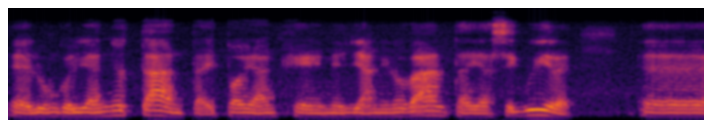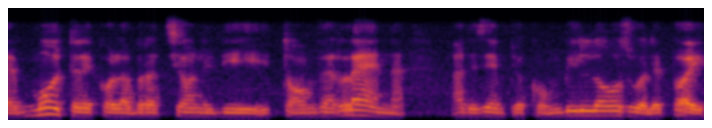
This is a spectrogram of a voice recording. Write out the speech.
eh, lungo gli anni 80 e poi anche negli anni 90 e a seguire eh, molte le collaborazioni di Tom Verlaine, ad esempio con Bill Oswell e poi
